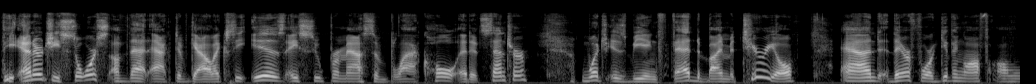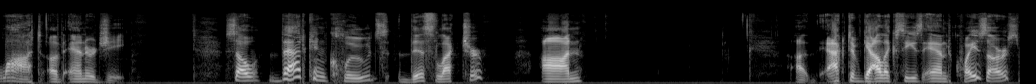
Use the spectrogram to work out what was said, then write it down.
The energy source of that active galaxy is a supermassive black hole at its center, which is being fed by material and therefore giving off a lot of energy. So that concludes this lecture on Uh, active galaxies and quasars.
